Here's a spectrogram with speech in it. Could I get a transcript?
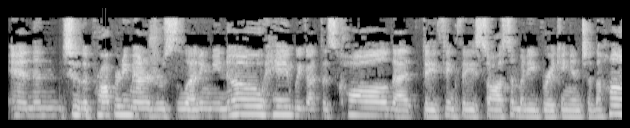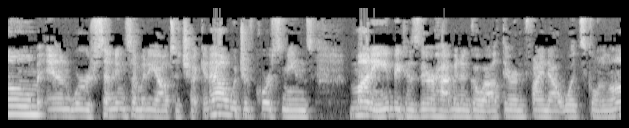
and then so the property manager was letting me know, hey, we got this call that they think they saw somebody breaking into the home and we're sending somebody out to check it out, which of course means money because they're having to go out there and find out what's going on.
